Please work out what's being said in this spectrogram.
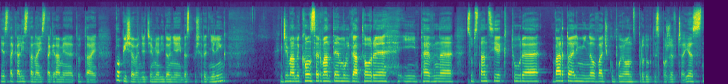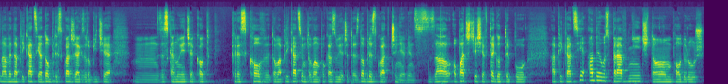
jest taka lista na Instagramie tutaj w opisie będziecie mieli do niej bezpośredni link gdzie mamy konserwanty, emulgatory i pewne substancje, które warto eliminować kupując produkty spożywcze. Jest nawet aplikacja Dobry Skład, że jak zrobicie, mm, zeskanujecie kod kreskowy tą aplikacją, to Wam pokazuje, czy to jest dobry skład, czy nie, więc zaopatrzcie się w tego typu aplikacje, aby usprawnić tą podróż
